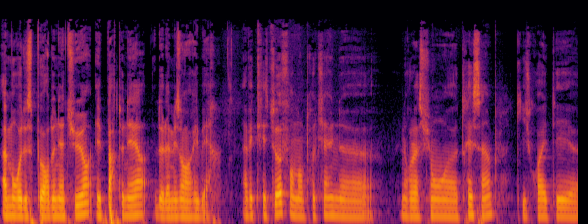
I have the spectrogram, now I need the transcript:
amoureux de sport de nature et partenaire de la maison Ribert. Avec Christophe, on entretient une, euh, une relation euh, très simple qui, je crois, a été euh,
